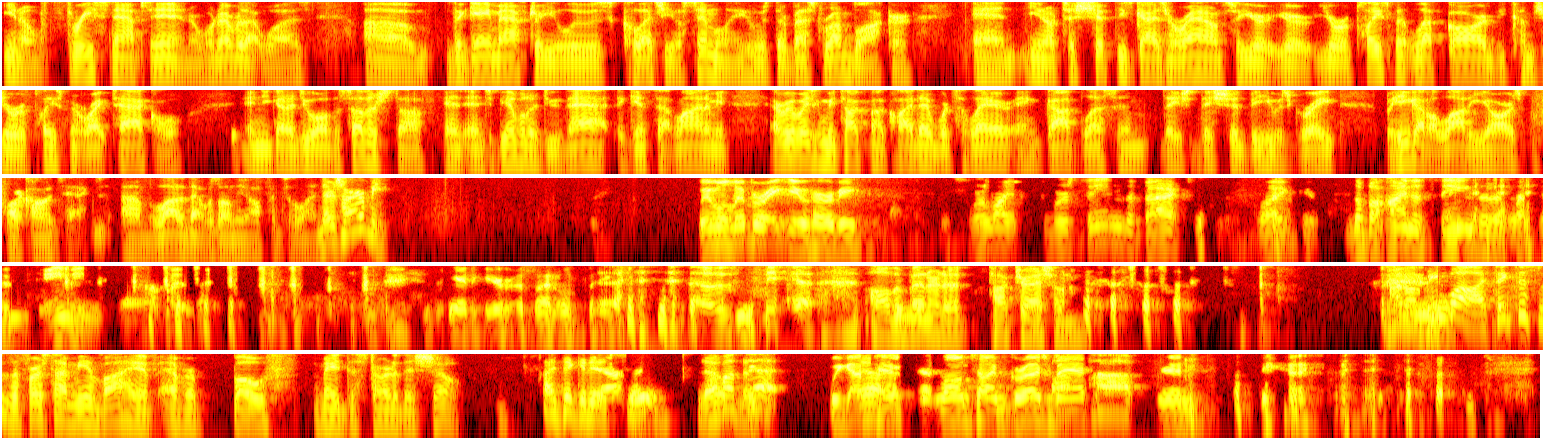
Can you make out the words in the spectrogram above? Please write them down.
you know, three snaps in or whatever that was. Um, the game after you lose Kelechi Osemele, who was their best run blocker, and you know to shift these guys around so your your your replacement left guard becomes your replacement right tackle and you got to do all this other stuff. And, and to be able to do that against that line, I mean, everybody's going to be talking about Clyde Edwards Helaire, and God bless him. They, they should be. He was great, but he got a lot of yards before contact. Um, a lot of that was on the offensive line. There's Herbie. We will liberate you, Herbie. We're like, we're seeing the backs, like the behind the scenes of it, like the gaming stuff. Can't hear us, I don't think. yeah, all the better to talk trash on him. I don't Meanwhile, I think this is the first time me and Vahe have ever both made the start of this show. I think it is yeah. too. No, How about no. that? We got yeah. past that long time grudge match. And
